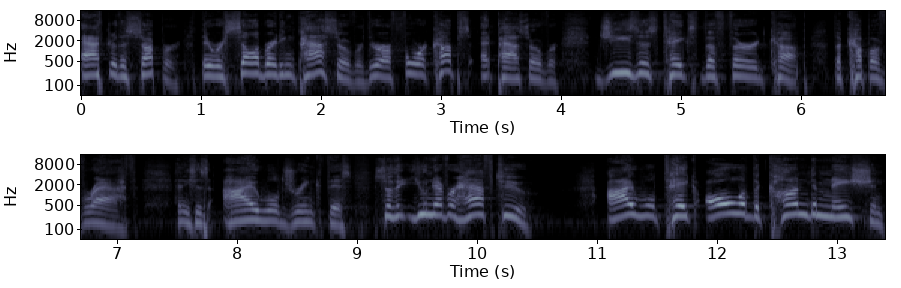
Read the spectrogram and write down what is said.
after the supper. They were celebrating Passover. There are four cups at Passover. Jesus takes the third cup, the cup of wrath, and he says, I will drink this so that you never have to. I will take all of the condemnation,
